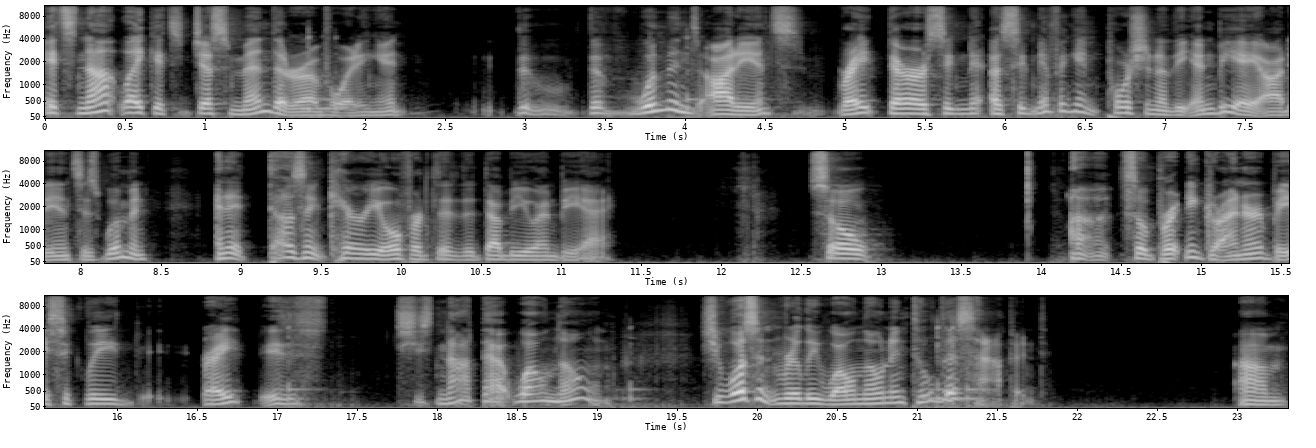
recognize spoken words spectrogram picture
it's not like it's just men that are avoiding it. The the women's audience, right? There are signi- a significant portion of the NBA audience is women, and it doesn't carry over to the WNBA. So, uh, so Brittney Griner basically, right, is she's not that well known. She wasn't really well known until this happened. Um,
